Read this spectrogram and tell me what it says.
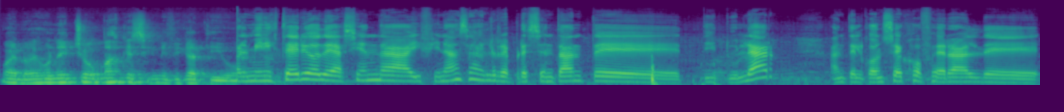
bueno, es un hecho más que significativo. El Ministerio de Hacienda y Finanzas es el representante titular ante el Consejo Federal de,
